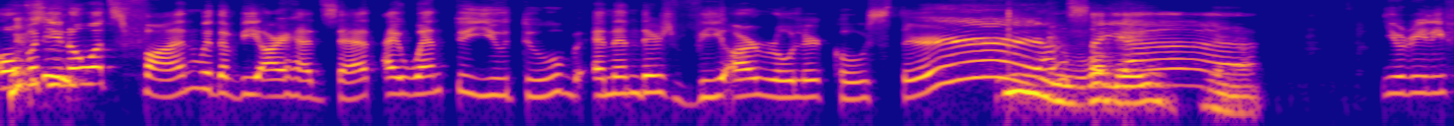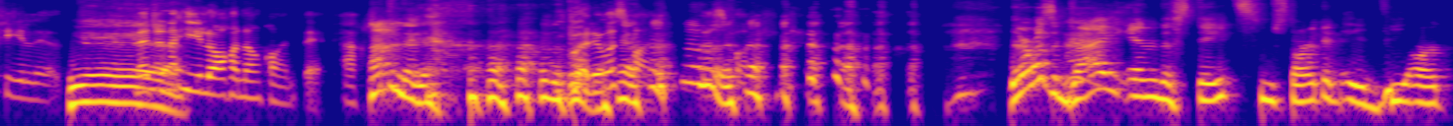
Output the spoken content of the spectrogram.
Oh, but you know what's fun with the VR headset? I went to YouTube and then there's VR roller coaster. Hmm, Ang saya. okay. Yeah. You really feel it. Yeah. Medyo nahilo ako ng konti, Ah, actually. But it was fun. It was fun. there was a guy in the States who started a VR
